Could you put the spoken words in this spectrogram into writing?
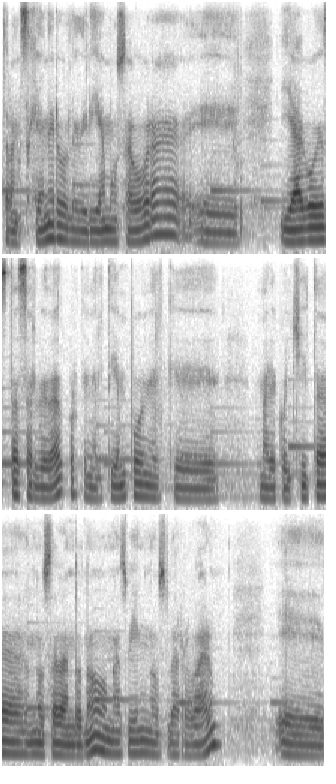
transgénero, le diríamos ahora, eh, y hago esta salvedad porque en el tiempo en el que María Conchita nos abandonó, o más bien nos la robaron, eh,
